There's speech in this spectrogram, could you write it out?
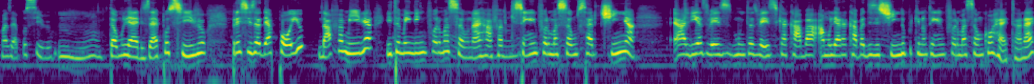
Mas é possível. Uhum. Então, mulheres, é possível, precisa de apoio da família e também de informação, né, Rafa? Porque sem a informação certinha, ali às vezes, muitas vezes que acaba a mulher acaba desistindo porque não tem a informação correta, né?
